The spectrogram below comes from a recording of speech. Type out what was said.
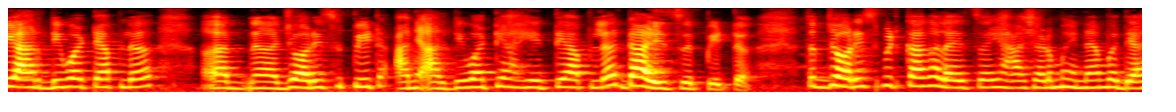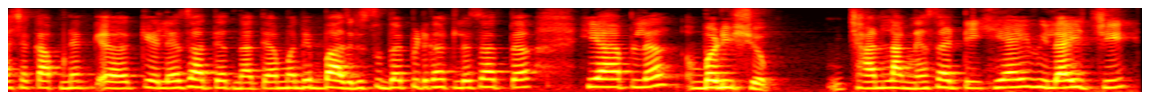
ही अर्धी वाटी आपलं ज्वारीचं पीठ आणि अर्धी वाटी आहे ते आपलं डाळीचं पीठ. तर ज्वारीचं पीठ का घालायचं? ह्या आषाढ महिन्यामध्ये अशा कापण्या केल्या जातात ना त्यामध्ये बाजरीसुद्धा पीठ घातलं जातं. हे आपलं बडीशेप. छान लागण्यासाठी ही आहे विलायची.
